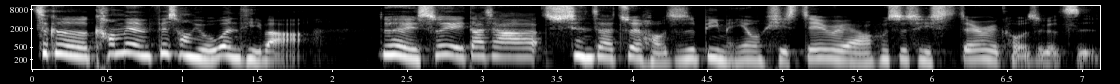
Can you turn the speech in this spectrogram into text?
这个 comment 非常有问题吧？对，所以大家现在最好就是避免用 hysteria 或是 hysterical 这个字。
